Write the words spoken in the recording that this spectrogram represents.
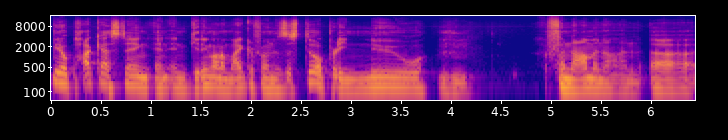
you know podcasting and and getting on a microphone is still a pretty new mm-hmm. Phenomenon. Uh,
